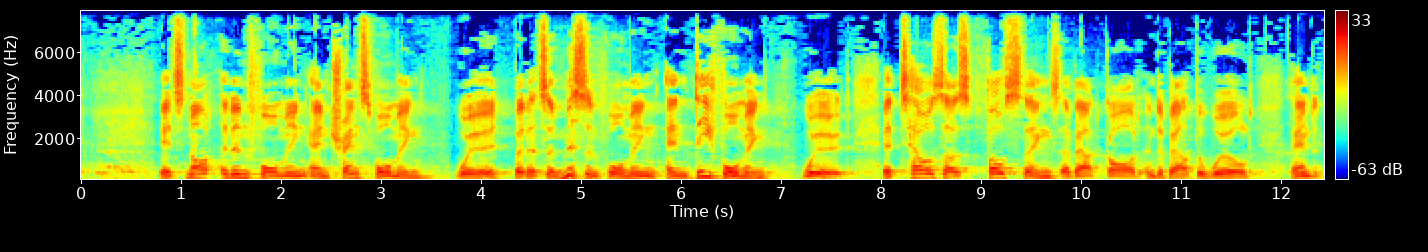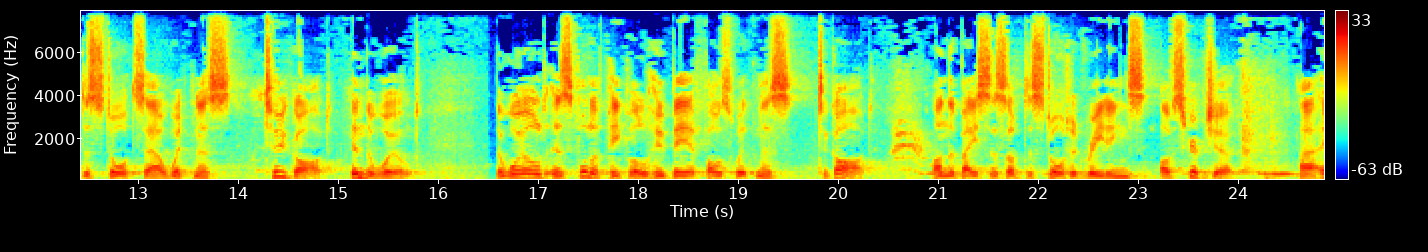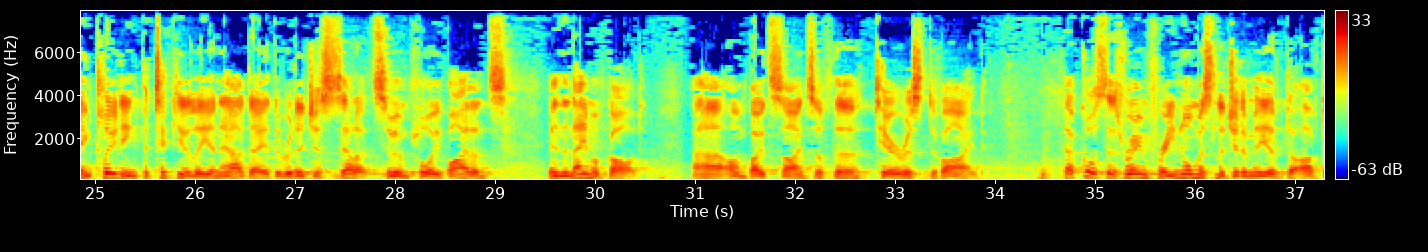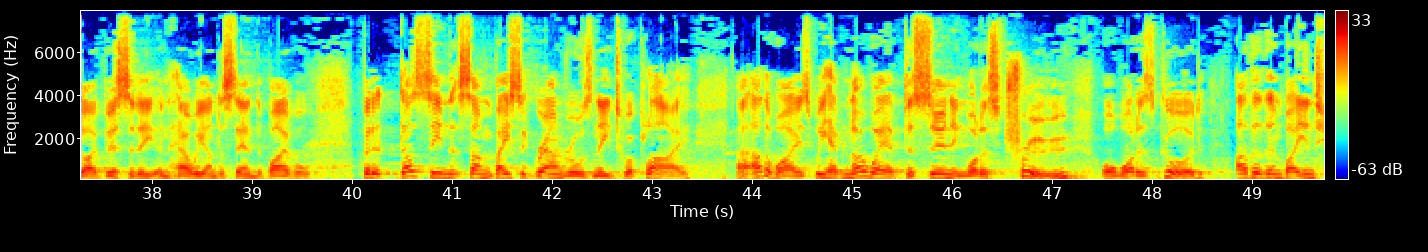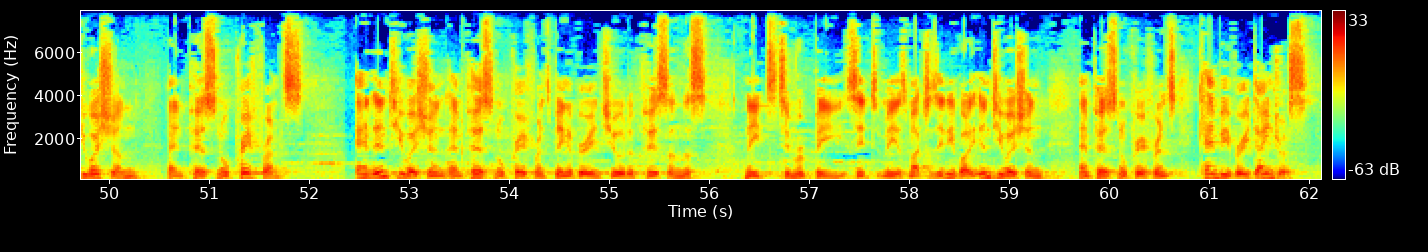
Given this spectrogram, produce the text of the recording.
It's not an informing and transforming word, but it's a misinforming and deforming word. It tells us false things about God and about the world, and it distorts our witness to God in the world. The world is full of people who bear false witness to God on the basis of distorted readings of Scripture, uh, including, particularly in our day, the religious zealots who employ violence in the name of God on both sides of the terrorist divide. Now, Of course, there's room for enormous legitimacy of, of, diversity in how we understand the Bible, but it does seem that some basic ground rules need to apply. Uh, otherwise, we have no way of discerning what is true or what is good other than by intuition and personal preference. And intuition and personal preference, being a very intuitive person, this needs to be said to me as much as anybody. Intuition and personal preference can be very dangerous.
